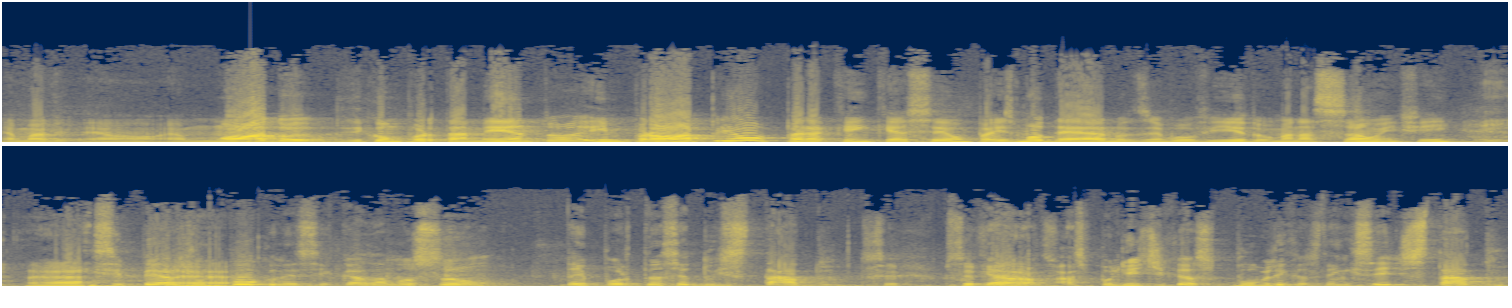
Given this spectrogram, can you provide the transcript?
é, uma, é, um, é um modo de comportamento impróprio para quem quer ser um país moderno, desenvolvido, uma nação, enfim. E, né? e se perde um é. pouco, nesse caso, a noção da importância do Estado. Se, se porque a, as políticas públicas têm que ser de Estado.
